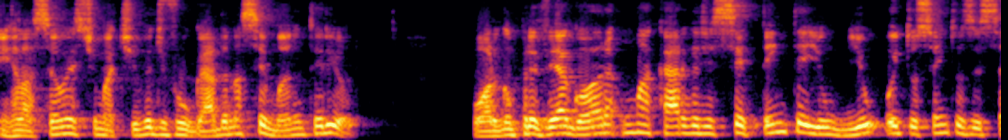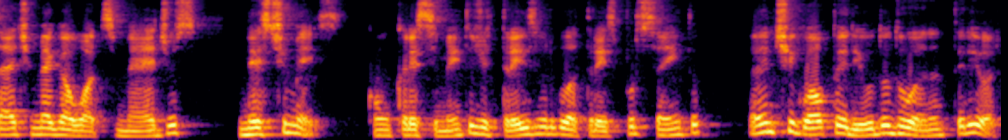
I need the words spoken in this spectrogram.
em relação à estimativa divulgada na semana anterior. O órgão prevê agora uma carga de 71.807 megawatts médios neste mês, com um crescimento de 3,3% ante igual período do ano anterior.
